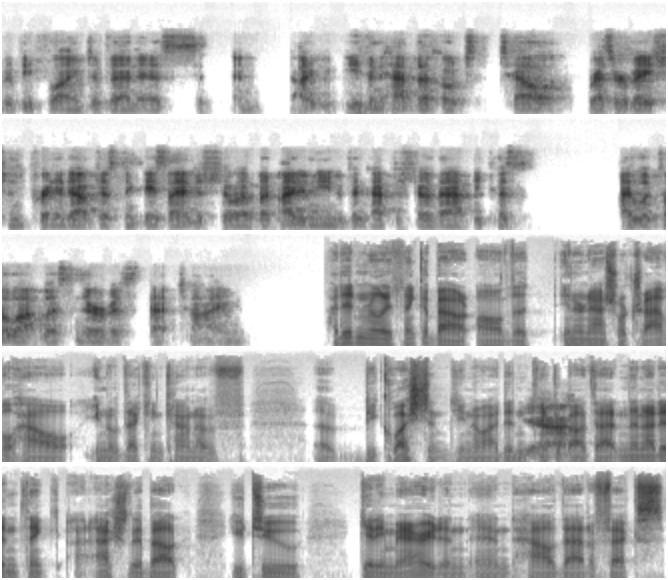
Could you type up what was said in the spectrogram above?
to be flying to Venice." And I even had the hotel reservation printed out just in case I had to show up. But I didn't even have to show that because I looked a lot less nervous that time. I didn't really think about all the international travel, how, you know, that can kind of uh, be questioned. You know, I didn't think about that. And then I didn't think uh, actually about you two getting married and, and how that affects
